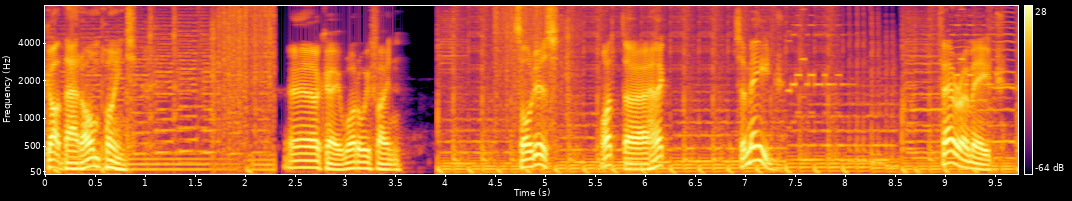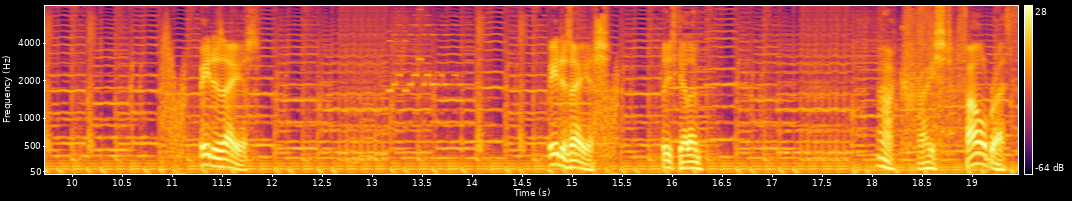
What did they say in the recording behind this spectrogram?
Got that on point. Uh, okay, what are we fighting? Soldiers? What the heck? It's a mage! Pharaoh Mage. Beat his ass. Beat his ass. Please kill him. Ah, oh, Christ. Foul Breath.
